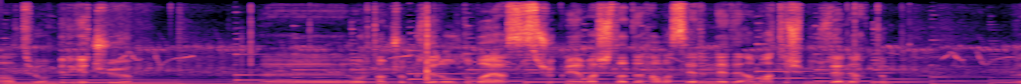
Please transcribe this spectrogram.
6.11 geçiyor. Ee, ortam çok güzel oldu. Bayağı sis çökmeye başladı. Hava serinledi ama ateşimi güzel yaktım. Ee,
